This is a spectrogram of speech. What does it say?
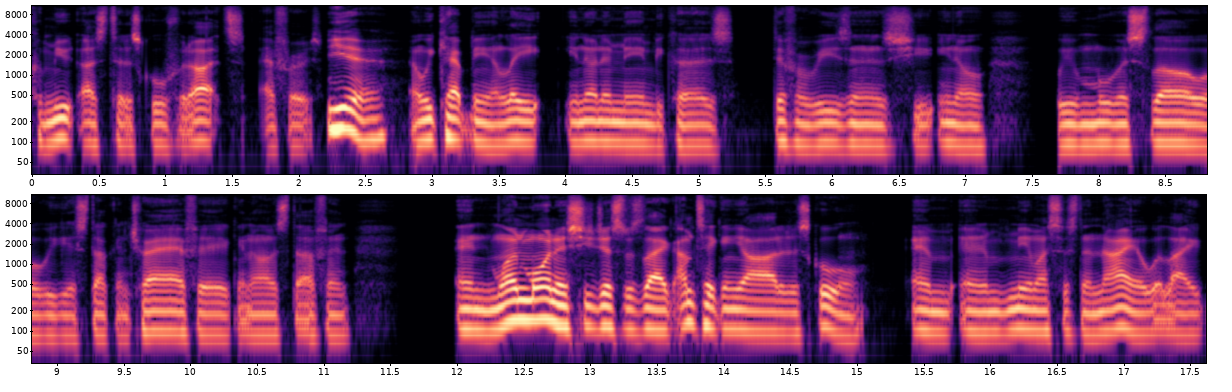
commute us to the school for the arts at first, Yeah. and we kept being late. You know what I mean? Because different reasons. She, you know, we were moving slow, or we get stuck in traffic and all this stuff. And and one morning she just was like, "I'm taking y'all out of the school," and and me and my sister Naya were like,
